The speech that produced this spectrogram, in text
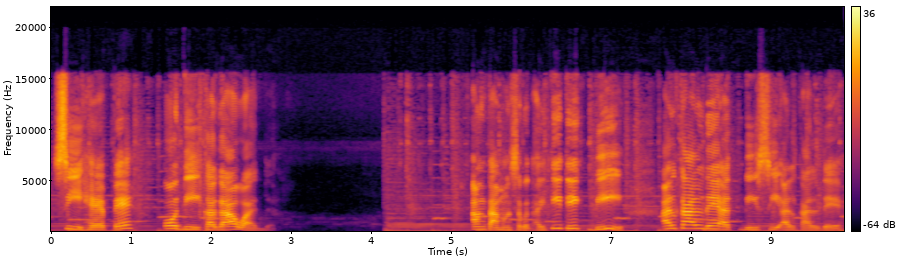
C. Hepe, o D. Kagawad. Ang tamang sagot ay titik B. Alkalde at. Si Alkalde.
